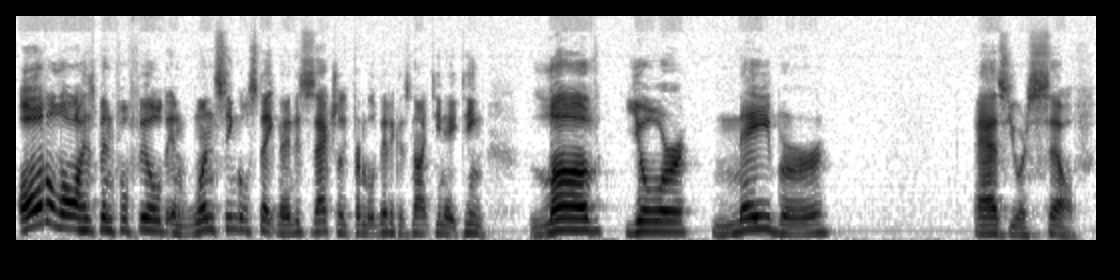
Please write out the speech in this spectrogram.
All the law has been fulfilled in one single statement, and this is actually from Leviticus 19:18. Love your neighbor as yourself.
